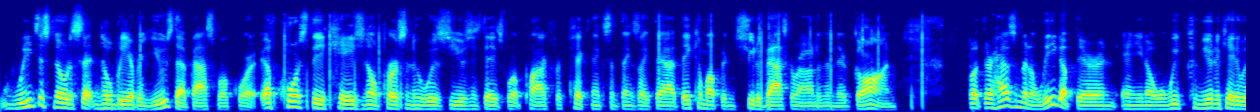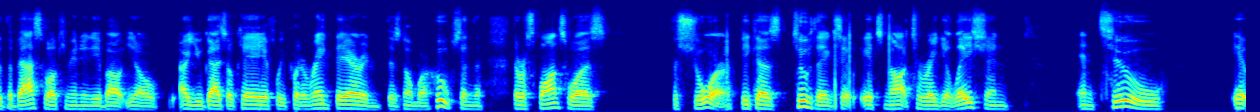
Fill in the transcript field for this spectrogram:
we just noticed that nobody ever used that basketball court. Of course, the occasional person who was using Stage Fort Park for picnics and things like that, they come up and shoot a basket around and then they're gone. But there hasn't been a league up there. And, and, you know, when we communicated with the basketball community about, you know, are you guys okay if we put a rink there and there's no more hoops? And the, the response was for sure, because two things, it, it's not to regulation. And two, it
